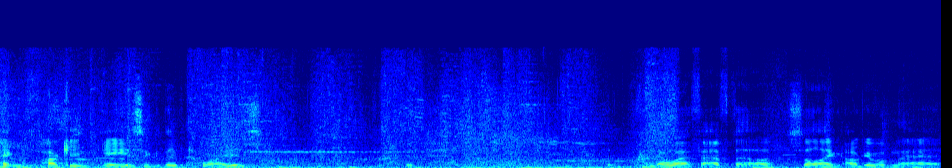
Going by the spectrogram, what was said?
like fucking acing them twice. no FF though, so like I'll give them that.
